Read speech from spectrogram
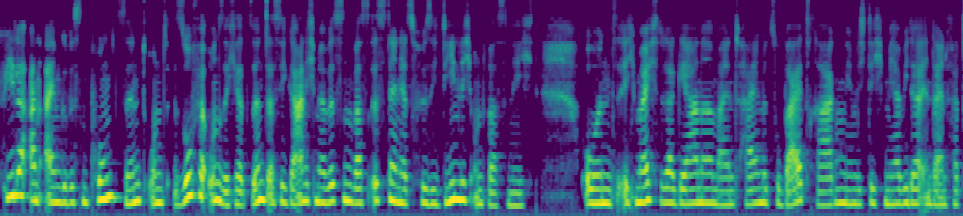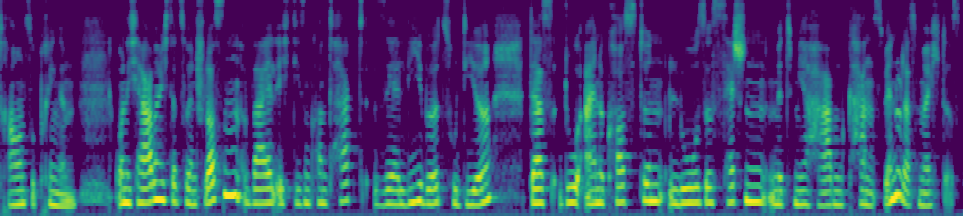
viele an einem gewissen Punkt sind und so verunsichert sind, dass sie gar nicht mehr wissen, was ist denn jetzt für sie dienlich und was nicht. Und ich möchte da gerne meinen Teil mit zu beitragen, nämlich dich mehr wieder in dein Vertrauen zu bringen. Und ich habe mich dazu entschlossen, weil ich diesen Kontakt sehr liebe zu dir, dass du eine kostenlose Session mit mir haben kannst, wenn du das möchtest.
